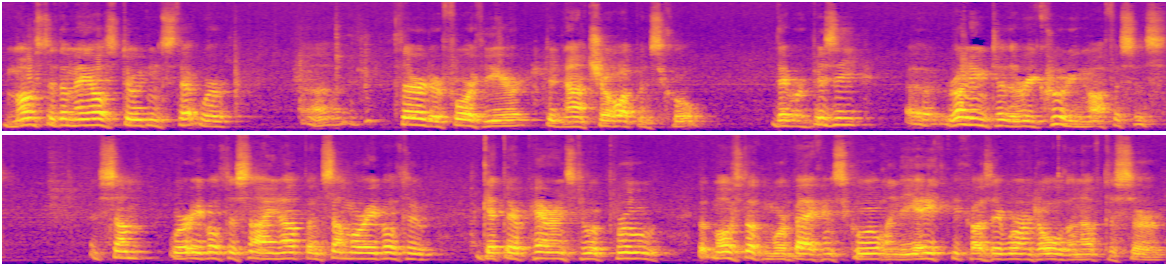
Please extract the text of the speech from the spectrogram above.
most of the male students that were uh, third or fourth year did not show up in school. They were busy uh, running to the recruiting offices. Some were able to sign up and some were able to get their parents to approve, but most of them were back in school in the 8th because they weren't old enough to serve.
